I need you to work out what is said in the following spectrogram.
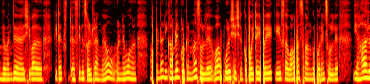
இங்கே வந்து சிவா கிட்ட சேர்ந்து சொல்கிறாங்க ஒன்று அப்படின்னா நீ கம்ப்ளைண்ட் கொடுக்கணும்னா சொல்லு. வா போலீஸ் ஸ்டேஷனுக்கு போயிட்டு இப்போயே கேஸை வாபஸ் வாங்க போகிறேன்னு சொல்லு. யார்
